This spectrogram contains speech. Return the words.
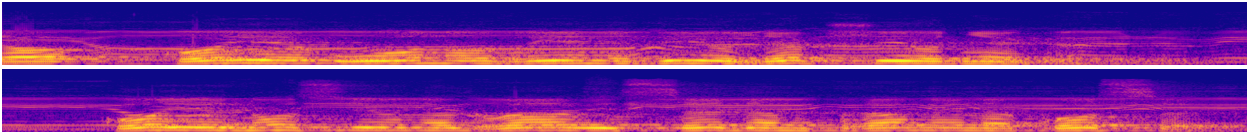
Ta ko je u ono vrijeme bio ljepši od njega? Ko je nosio na glavi sedam pramena kose?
